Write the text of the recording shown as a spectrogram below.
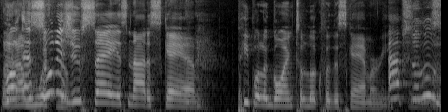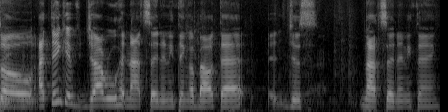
Well, as with soon as them. you say it's not a scam, people are going to look for the scammery. Absolutely. So I think if Ja Rule had not said anything about that, just not said anything,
